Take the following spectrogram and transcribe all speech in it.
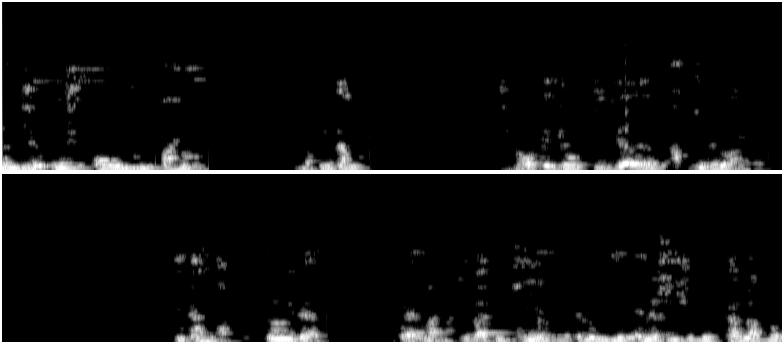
nên rước những sự ô nhiễm qua nhiều mà yên tâm. Đổi cái vô chỉ giới là ấp chỉ loạn thì thanh lập tươi đẹp, khỏe mạnh. Thì ba chi thiền cái luồng điển energy sẽ được thanh lập nội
